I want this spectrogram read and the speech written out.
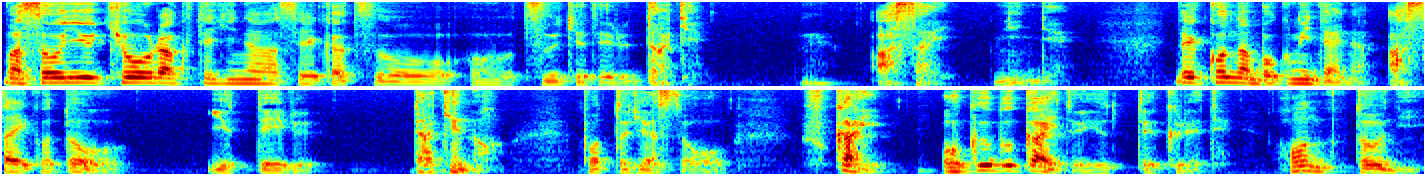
まあそういう強楽的な生活を続けてるだけ、浅い人間。でこんな僕みたいな浅いことを言っているだけのポッドキャストを深い奥深いと言ってくれて本当に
